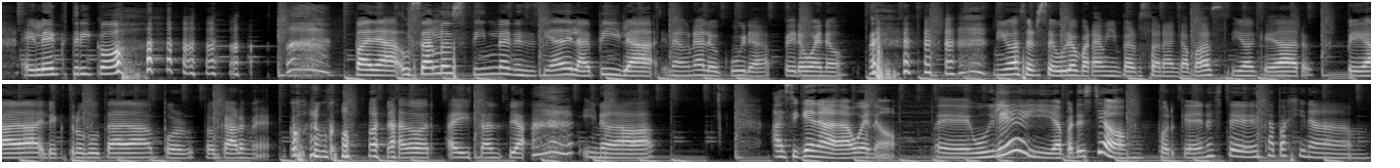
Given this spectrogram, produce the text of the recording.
eléctrico para usarlo sin la necesidad de la pila. Era una locura, pero bueno, ni iba a ser seguro para mi persona, capaz iba a quedar pegada, electrocutada por tocarme con un consolador a distancia y no daba. Así que nada, bueno, eh, googleé y apareció, porque en este, esta página,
